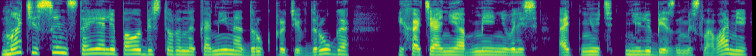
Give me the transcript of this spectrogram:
Мать и сын стояли по обе стороны камина друг против друга, и хотя они обменивались отнюдь нелюбезными словами,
